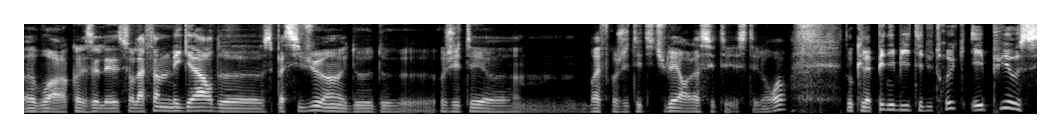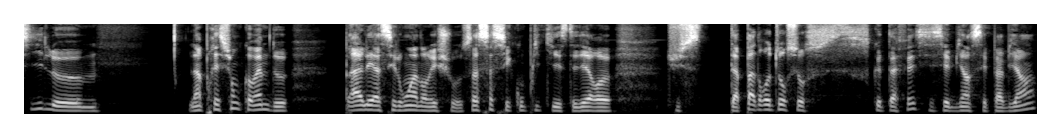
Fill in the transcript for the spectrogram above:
Euh, bon, quand elle sur la fin de mes gardes, euh, c'est pas si vieux, hein, de, de quand j'étais, euh, bref, quand j'étais titulaire, là, c'était, c'était l'horreur. Donc la pénibilité du truc, et puis aussi le, l'impression quand même de pas aller assez loin dans les choses. Ça, ça c'est compliqué. C'est-à-dire, euh, tu t'as pas de retour sur ce que t'as fait. Si c'est bien, c'est pas bien.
